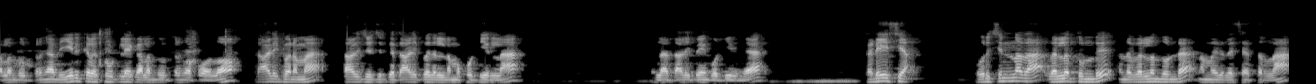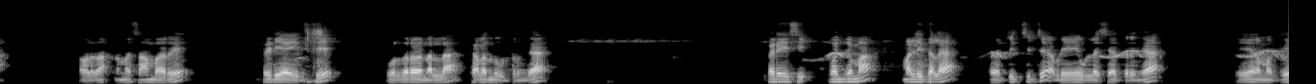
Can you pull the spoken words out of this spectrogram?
கலந்து விட்டுருங்க. அந்த இருக்கிற சூட்லேயே கலந்து விட்டுருங்க போதும். தாளிப்பை நம்ம தாளிச்சு வச்சிருக்க தாளிப்பை இதில் நம்ம கொட்டிடலாம். எல்லா தாளிப்பையும் கொட்டிடுங்க. கடைசியா ஒரு சின்னதா வெள்ளத்துண்டு அந்த வெள்ளத்துண்டை நம்ம இதில் சேர்த்துடலாம். அவ்வளோதான் நம்ம சாம்பார் ரெடி ஆயிடுச்சு ஒரு தடவை நல்லா கலந்து விட்டுருங்க. கடைசி கொஞ்சமாக மல்லித்தலை பிச்சுட்டு அப்படியே உள்ளே சேர்த்துருங்க. இதே நமக்கு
